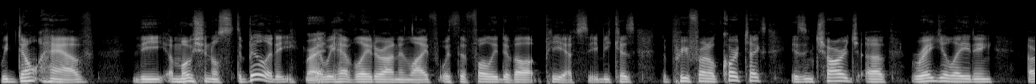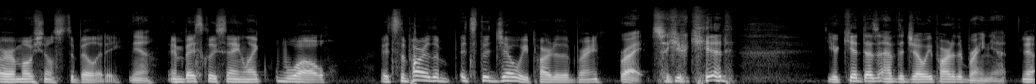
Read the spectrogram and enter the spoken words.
we don't have the emotional stability Right. that we have later on in life with the fully developed PFC because the prefrontal cortex is in charge of regulating our emotional stability Yeah. and basically saying like, "Whoa, it's the part of the it's the Joey part of the brain." Right. So your kid, your kid doesn't have the Joey part of the brain yet. Yeah.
